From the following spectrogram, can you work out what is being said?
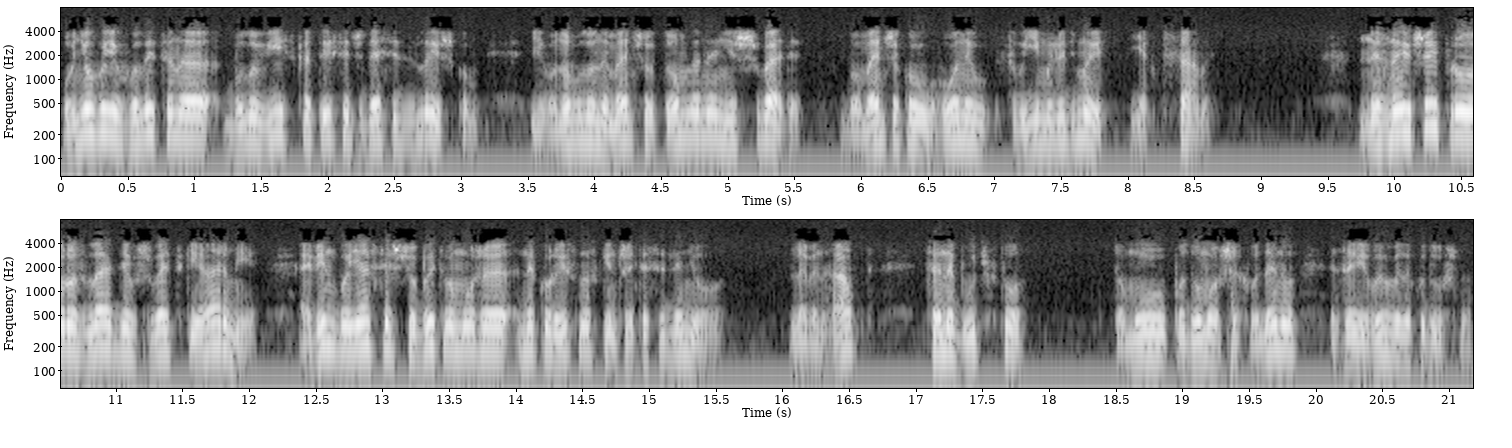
У нього і в Голицина було війська тисяч десять злишком, і воно було не менше втомлене, ніж шведи, бо Меншиков гонив своїми людьми, як псами. Не знаючи про розладдя в шведській армії, він боявся, що битва може некорисно скінчитися для нього. Левенгаупт це не будь-хто. Тому, подумавши хвилину, заявив великодушно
